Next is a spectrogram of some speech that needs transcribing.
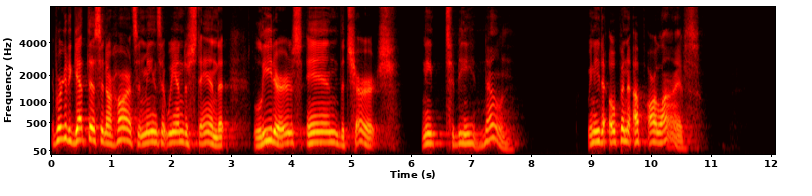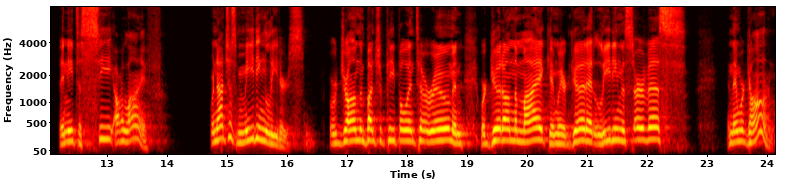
If we're going to get this in our hearts, it means that we understand that leaders in the church need to be known. We need to open up our lives. They need to see our life. We're not just meeting leaders. We're drawing a bunch of people into a room and we're good on the mic and we're good at leading the service, and then we're gone.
